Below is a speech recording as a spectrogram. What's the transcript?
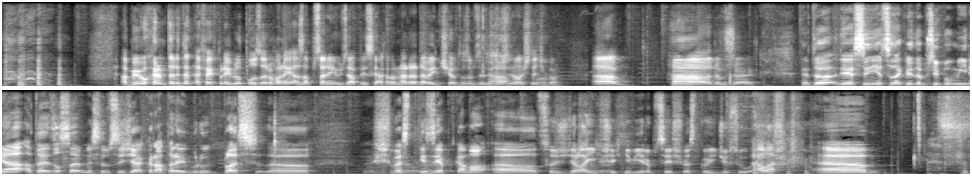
a mimochodem tady ten efekt, který byl pozorovaný a zapsaný už v zápiskách Leonarda da Vinciho, to jsem si dozvěděl až teďko. Uh, ha, dobře. Je to, jestli něco tak mi to připomíná, a to je zase, myslím si, že akorát tady budu ples uh, švestky s jabkama, uh, což dělají všichni výrobci švestkových džusů, ale uh,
